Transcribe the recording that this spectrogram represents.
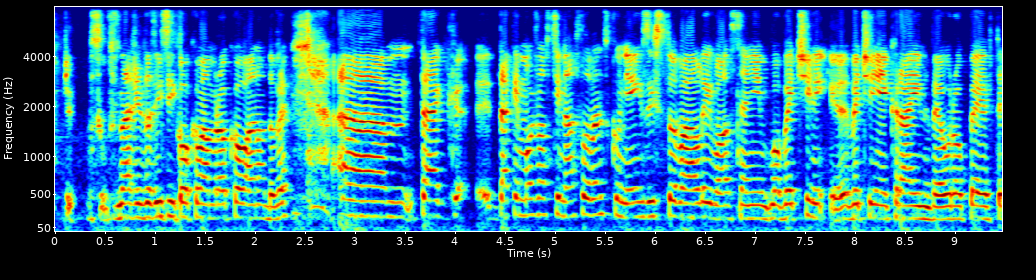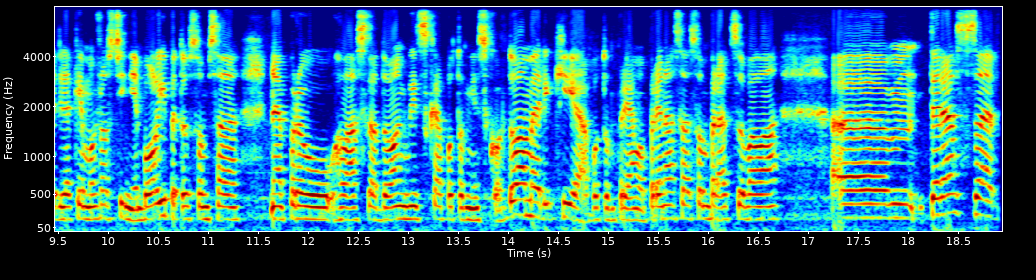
snažím sa zistiť, koľko mám rokov, áno, dobre, um, tak také možnosti na Slovensku neexistovali, vlastne ani vo väčšine, väčšine krajín v Európe vtedy také možnosti neboli, preto som sa najprv hlásila do Anglicka, potom neskôr do Ameriky a potom priamo pre nás som pracovala. Um, teraz sa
